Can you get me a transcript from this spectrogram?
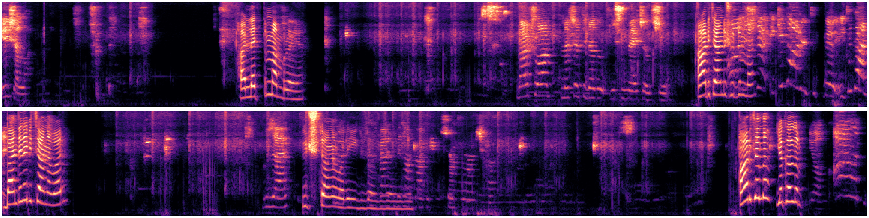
İnşallah. Hallettim ben burayı. Ben şu an meşe fidanı düşünmeye çalışıyorum. Aa bir tane düşürdüm ben. İşte iki tane çıktı. iki tane. Bende de bir tane var. Güzel. Üç tane var iyi güzel güzel Ben güzel. Aa bir tane daha yakaladım. Yok. Aa.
